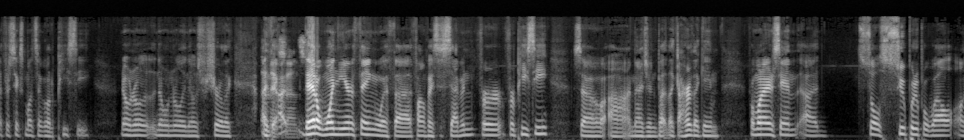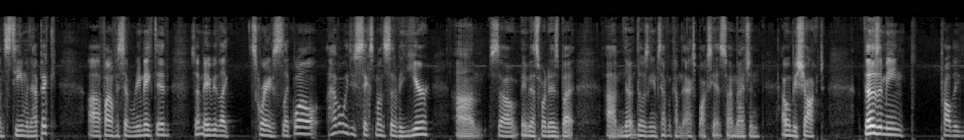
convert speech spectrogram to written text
after six months it'll go to PC. No one, really- no one really knows for sure. Like I, I- they had a one year thing with uh, Final Fantasy Seven for for PC, so uh, I imagine. But like I heard that game, from what I understand, uh, sold super duper well on Steam and Epic. Uh, Final Fantasy Seven remake did, so maybe like Square Enix is like, well, how about we do six months instead of a year? Um, so maybe that's what it is. But um, no, those games haven't come to Xbox yet, so I imagine I wouldn't be shocked. That doesn't mean probably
